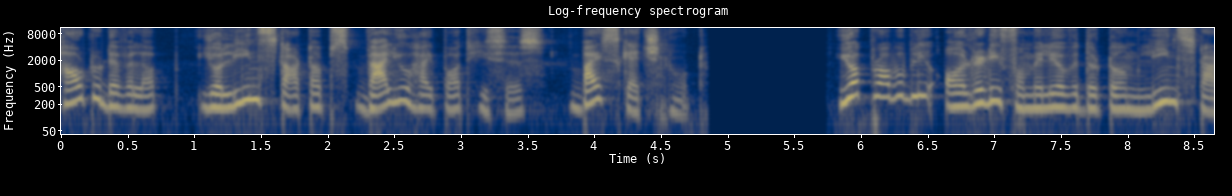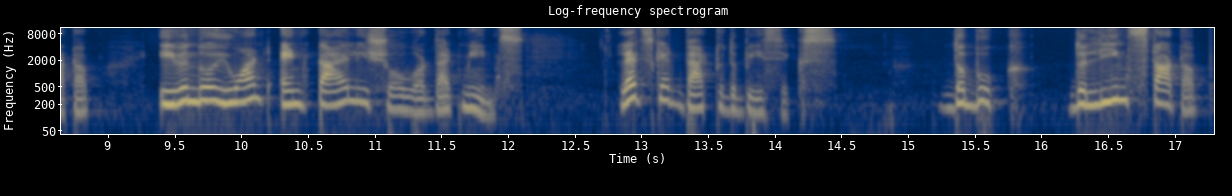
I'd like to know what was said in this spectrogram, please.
How to Develop Your Lean Startup's Value Hypothesis by Sketchnote. You're probably already familiar with the term lean startup, even though you aren't entirely sure what that means. Let's get back to the basics. The book, The Lean Startup,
